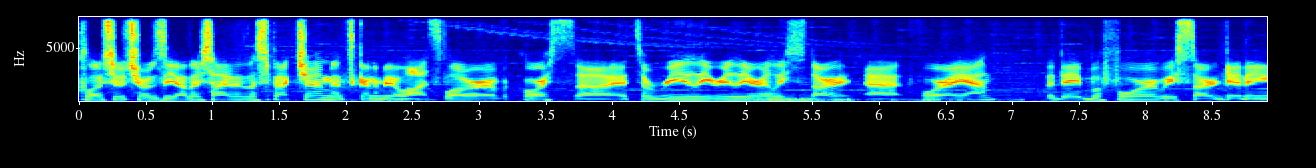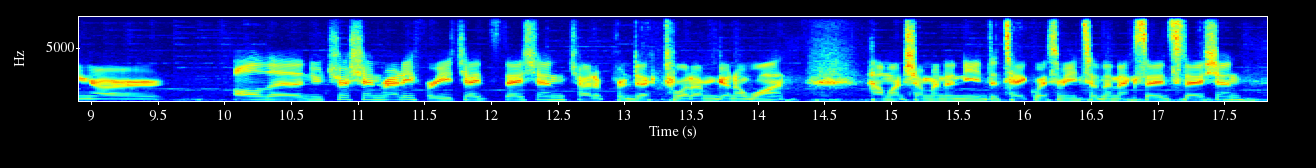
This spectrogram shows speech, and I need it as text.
closer towards the other side of the spectrum. It's going to be a lot slower of course. Uh, it's a really, really early start at 4 a.m. The day before we start getting our all the nutrition ready for each aid station, try to predict what I'm gonna want, how much I'm gonna need to take with me to the next aid station,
